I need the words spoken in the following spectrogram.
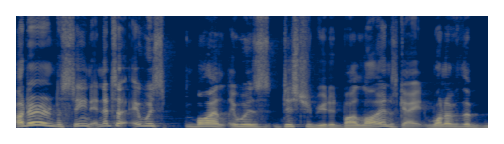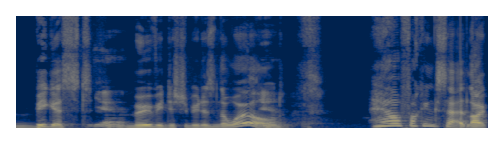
I don't understand. And it's a, it was by it was distributed by Lionsgate, one of the biggest Yeah. movie distributors in the world. How fucking sad. Like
